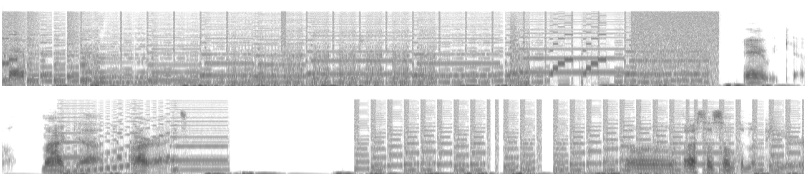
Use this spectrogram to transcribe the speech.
Okay. There we go. My god. Alright. Uh, I saw something up here.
